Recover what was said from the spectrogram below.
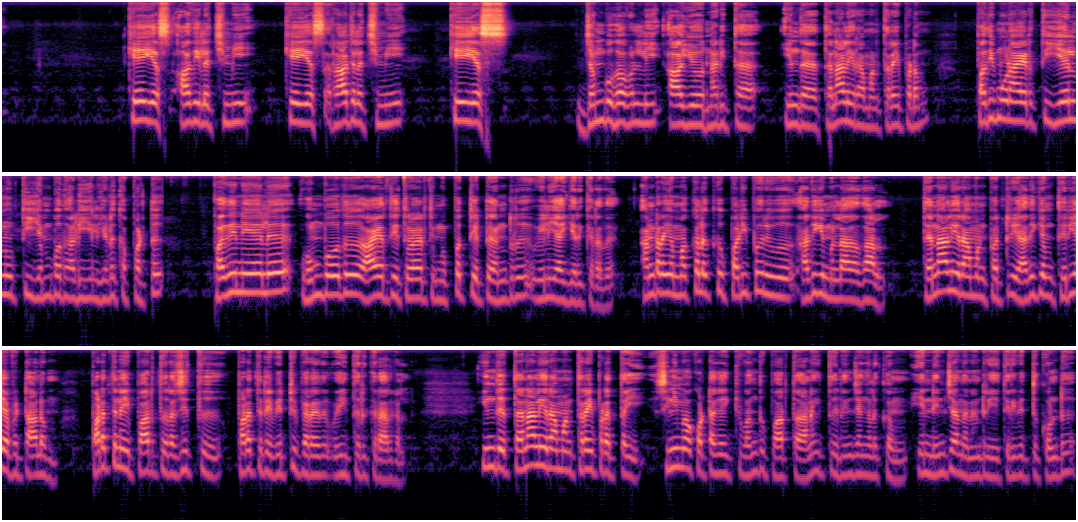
K S Adhilakshmi K S Rajalakshmi K S Jambugavalli ஆகியோர் நடித்த இந்த தெனாலிராமன் திரைப்படம் பதிமூணாயிரத்தி எழுநூற்றி எண்பது அடியில் எடுக்கப்பட்டு பதினேழு ஒம்பது ஆயிரத்தி தொள்ளாயிரத்தி முப்பத்தி எட்டு அன்று வெளியாகியிருக்கிறது. அன்றைய மக்களுக்கு படிப்பறிவு அதிகமில்லாததால் தெனாலிராமன் பற்றி அதிகம் தெரியாவிட்டாலும் படத்தினை பார்த்து ரசித்து படத்தினை வெற்றி பெற வைத்திருக்கிறார்கள். இந்த தெனாலிராமன் திரைப்படத்தை சினிமா கொட்டகைக்கு வந்து பார்த்த அனைத்து நெஞ்சங்களுக்கும் என் நெஞ்சாந்த நன்றியை தெரிவித்துக் கொண்டு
